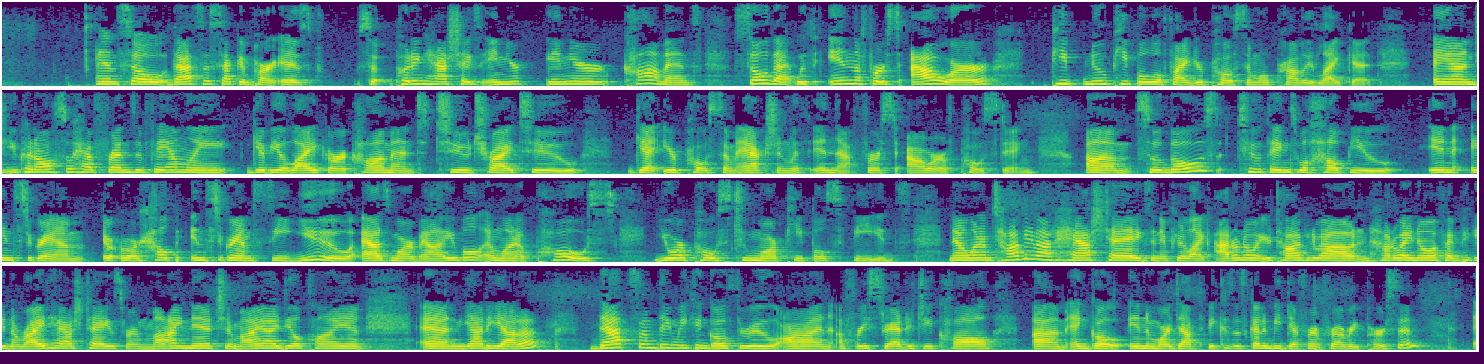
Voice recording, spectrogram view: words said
And so that's the second part is so putting hashtags in your in your comments so that within the first hour pe- new people will find your post and will probably like it. And you can also have friends and family give you a like or a comment to try to get your post some action within that first hour of posting. Um, so those two things will help you in Instagram or help Instagram see you as more valuable and want to post your post to more people's feeds. Now, when I'm talking about hashtags, and if you're like, I don't know what you're talking about, and how do I know if I'm picking the right hashtags for my niche and my ideal client, and yada yada, that's something we can go through on a free strategy call um, and go into more depth because it's going to be different for every person.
